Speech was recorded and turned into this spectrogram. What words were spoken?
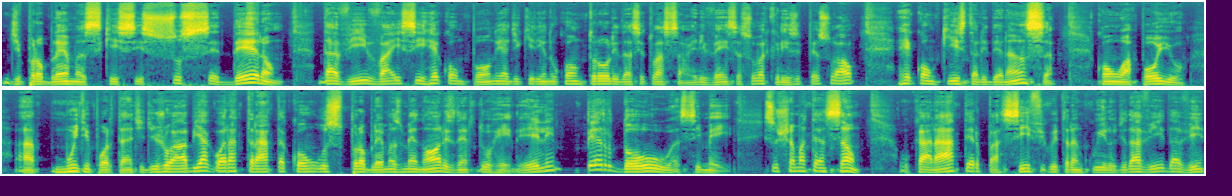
de problemas que se sucederam, Davi vai se recompondo e adquirindo o controle da situação. Ele vence a sua crise pessoal, reconquista a liderança com o apoio ah, muito importante de Joabe e agora trata com os problemas menores dentro do reino. Ele perdoa Simei. Isso chama atenção. O caráter pacífico e tranquilo de Davi, Davi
